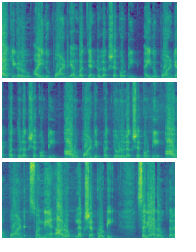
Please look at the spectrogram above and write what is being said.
ಆಯ್ಕೆಗಳು ಐದು ಪಾಯಿಂಟ್ ಎಂಬತ್ತೆಂಟು ಲಕ್ಷ ಕೋಟಿ, ಐದು ಪಾಯಿಂಟ್ ಎಪ್ಪತ್ತು ಲಕ್ಷ ಕೋಟಿ, ಆರು ಪಾಯಿಂಟ್ ಇಪ್ಪತ್ತೇಳು ಲಕ್ಷ ಕೋಟಿ, ಆರು ಪಾಯಿಂಟ್ ಸೊನ್ನೆ ಆರು ಲಕ್ಷ ಕೋಟಿ. ಸರಿಯಾದ ಉತ್ತರ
